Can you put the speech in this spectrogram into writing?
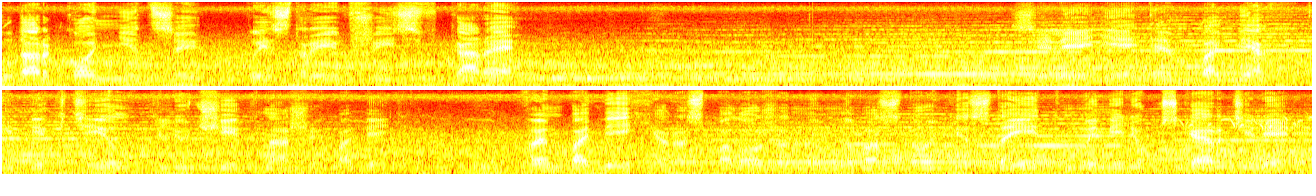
удар конницы, выстроившись в каре. Селение Эмбабех и Бектил – ключи к нашей победе. В Эмбабехе, расположенном на востоке, стоит мамилюкская артиллерия.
